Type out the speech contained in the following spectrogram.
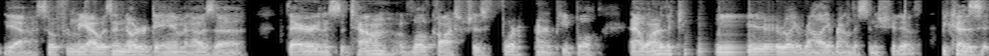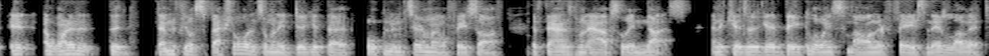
yeah. So for me i was in notre dame and i was uh, there and it's a town of wilcox which is 400 people and I wanted the community to really rally around this initiative because it I wanted it, the, them to feel special. And so when they did get the open and ceremonial face off, the fans went absolutely nuts. And the kids would get a big glowing smile on their face and they'd love it.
